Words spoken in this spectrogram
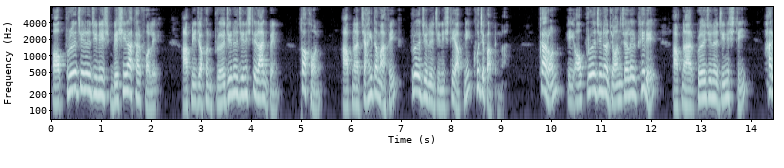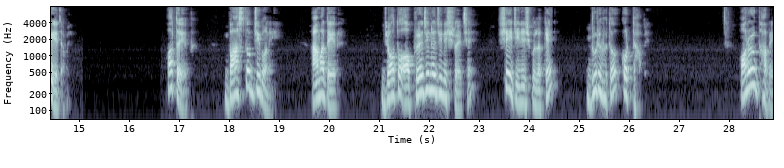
অপ্রয়োজনীয় জিনিস বেশি রাখার ফলে আপনি যখন প্রয়োজনীয় জিনিসটি রাখবেন তখন আপনার চাহিদা মাফিক প্রয়োজনীয় জিনিসটি আপনি খুঁজে পাবেন না। কারণ এই অপ্রয়োজনীয় জঞ্জালের ভিড়ে আপনার প্রয়োজনীয় জিনিসটি হারিয়ে যাবে। অতএব বাস্তব জীবনে আমাদের যত অপ্রয়োজনীয় জিনিস রয়েছে, সেই জিনিসগুলোকে দূরীভূত করতে হবে। অনুরূপভাবে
